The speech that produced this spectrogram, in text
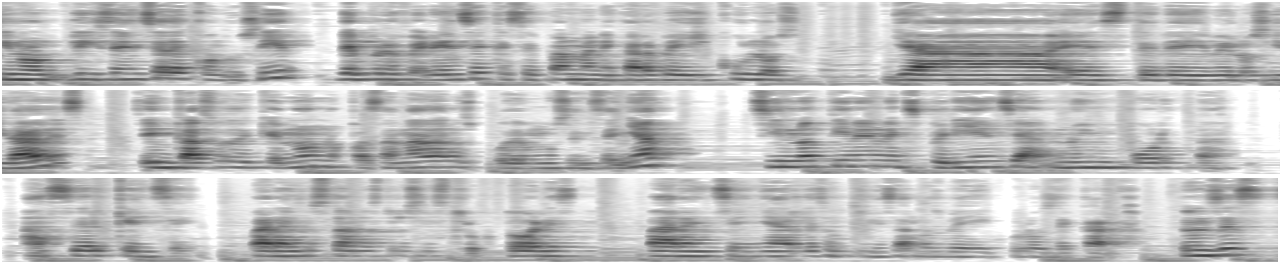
sino licencia de conducir, de preferencia que sepan manejar vehículos ya este, de velocidades. En caso de que no, no pasa nada, los podemos enseñar. Si no tienen experiencia, no importa, acérquense. Para eso están nuestros instructores, para enseñarles a utilizar los vehículos de carga. Entonces,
